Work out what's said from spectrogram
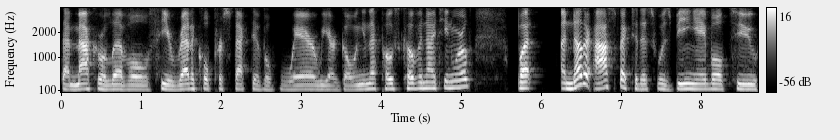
that macro level theoretical perspective of where we are going in that post COVID 19 world. But another aspect to this was being able to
